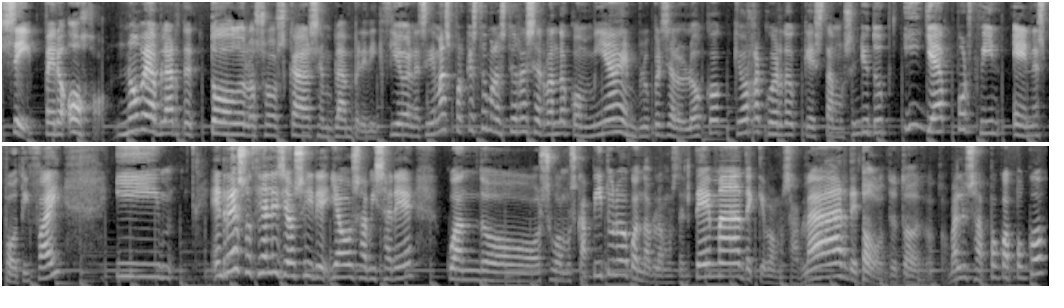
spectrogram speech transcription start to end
Sí, pero ojo, no voy a hablar de todos los Oscars en plan predicciones y demás, porque esto me lo estoy reservando con Mía en Bloopers y a lo loco, que os recuerdo que estamos en YouTube y ya por fin en Spotify. Y en redes sociales ya os, ya os avisaré cuando subamos capítulo, cuando hablamos del tema, de qué vamos a hablar, de todo, de todo, de todo, ¿vale? O sea, poco a poco,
